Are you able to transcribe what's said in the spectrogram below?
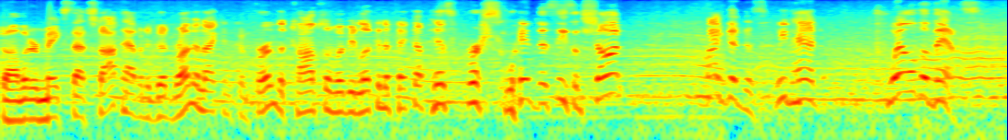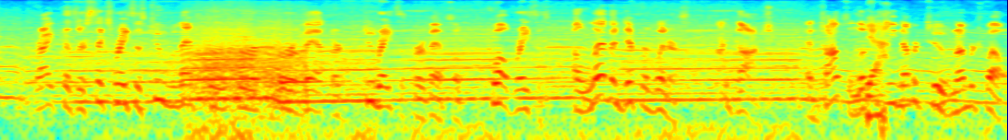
Dometer makes that stop, having a good run, and I can confirm that Thompson would be looking to pick up his first win this season. Sean, my goodness, we've had 12 events, right? Because there's six races, two events per, per, per event, or two races per event, so 12 races, 11 different winners. My gosh. And Thompson looks Yeah. to be number two, number 12.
